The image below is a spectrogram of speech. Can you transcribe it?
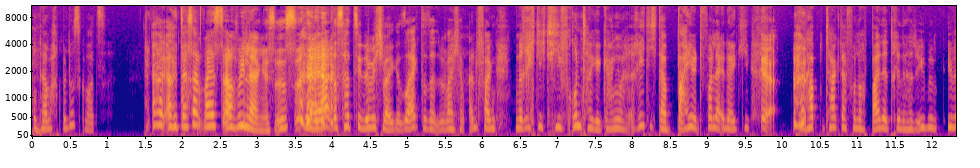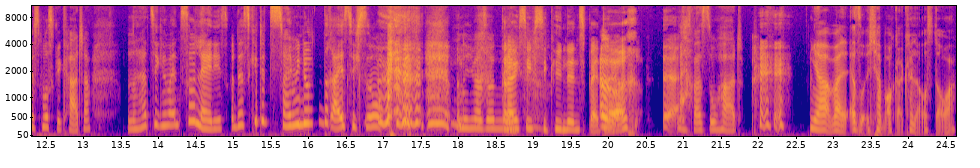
und da macht man nur Squats. Ah, ah, deshalb weißt du auch, wie lang es ist. Ja, ja, das hat sie nämlich mal gesagt. Das war ich am Anfang bin richtig tief runtergegangen, war richtig dabei mit voller Energie. Ja. Und hab den Tag davon noch Beine drin, hatte übel, übelst Muskelkater. Und dann hat sie gemeint, so Ladies, und das geht jetzt 2 Minuten 30 so. und ich war so, nee, 30 Sekunden ins Bett. Oh. Ach. das war so hart. Ja, weil, also ich habe auch gar keine Ausdauer.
